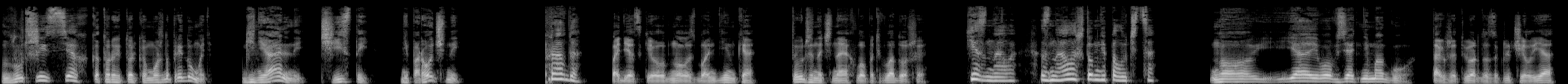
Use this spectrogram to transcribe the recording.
«Лучший из всех, которые только можно придумать. Гениальный, чистый, непорочный». «Правда?» По-детски улыбнулась блондинка, тут же начиная хлопать в ладоши. «Я знала, знала, что у меня получится». «Но я его взять не могу», — также твердо заключил я,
